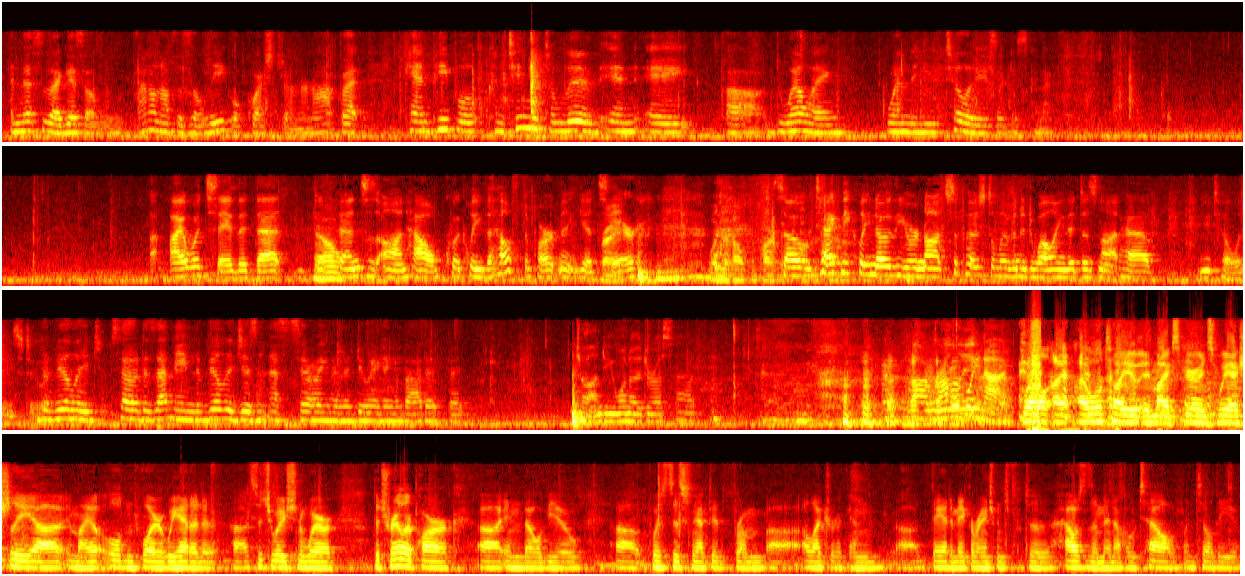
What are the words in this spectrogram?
and this is, I guess, a, I don't know if this is a legal question or not, but can people continue to live in a uh, dwelling when the utilities are disconnected? I would say that that No. depends on how quickly the health department gets Right. there. When the health department. So comes. technically, no, you're not supposed to live in a dwelling that does not have utilities to it. The it. village, so does that mean the village isn't necessarily going to do anything about it, but John, do you want to address that? Probably not. Well, I, I will tell you, in my experience, we actually, uh, in my old employer, we had a, uh situation where the trailer park uh, in Bellevue uh, was disconnected from uh, electric, and uh, they had to make arrangements to house them in a hotel until the,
